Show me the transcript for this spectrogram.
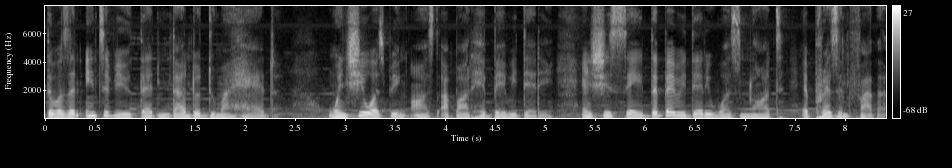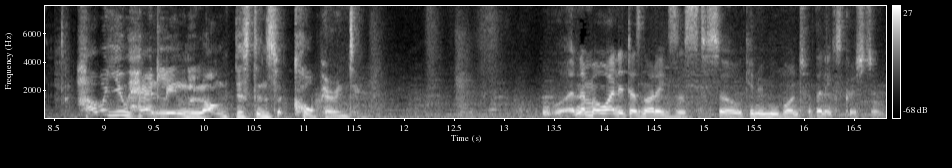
There was an interview that Ntando Duma had when she was being asked about her baby daddy, and she said the baby daddy was not a present father. How are you handling long distance co parenting? number one it does not exist so can we move on to the next question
